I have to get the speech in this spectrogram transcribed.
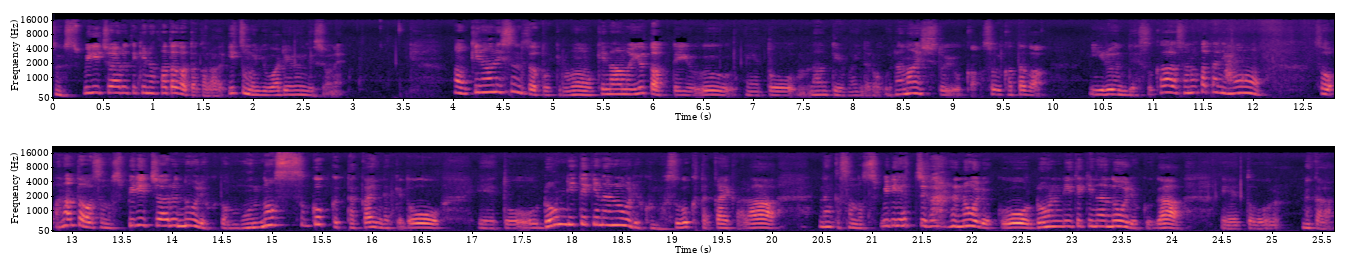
そのスピリチュアル的な方々からいつも言われるんですよね。ま、沖縄に住んでた時も沖縄のユタっていう、えっ、と、なて言えばいいんだろう、占い師というか、そういう方がいるんですが、その方にも、そう、あなたはそのスピリチュアル能力がものすごく高いんだけど、えっ、と、論理的な能力もすごく高いから、なんかそのスピリチュアル能力を論理的な能力が、えっ、と、なんか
